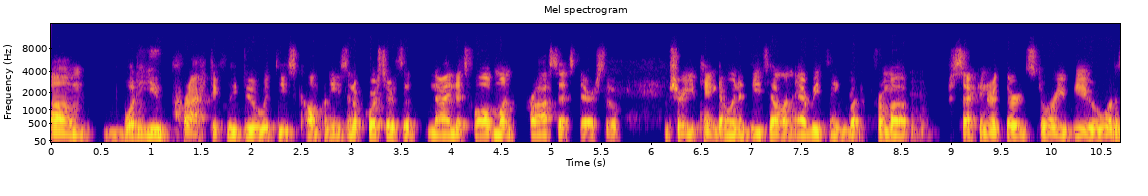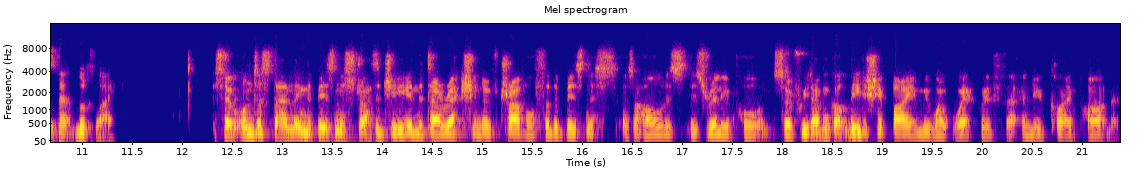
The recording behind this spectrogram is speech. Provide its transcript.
Um, what do you practically do with these companies? And of course, there's a nine to 12 month process there. So I'm sure you can't go into detail on everything, but from a mm-hmm. second or third story view, what does that look like? So understanding the business strategy and the direction of travel for the business as a whole is, is really important. So if we haven't got leadership buy-in, we won't work with a new client partner.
